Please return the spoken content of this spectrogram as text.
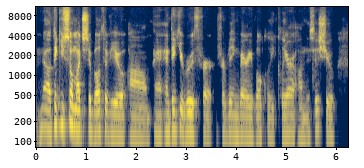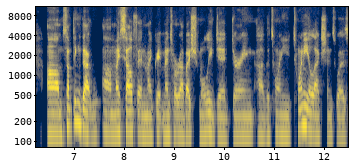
No, thank you so much to both of you, um, and, and, thank you, Ruth, for for being very vocally clear on this issue. Um, something that uh, myself and my great mentor Rabbi Shmuly did during uh, the 2020 elections was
